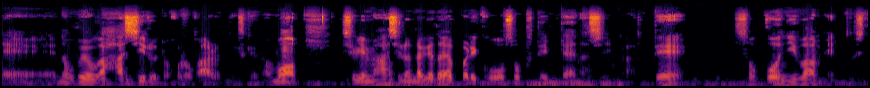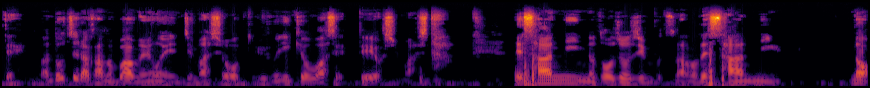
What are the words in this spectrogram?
えー、信代が走るところがあるんですけども、一生懸命走るんだけど、やっぱりこう遅くてみたいなシーンがあって、そこを2場面として、まあ、どちらかの場面を演じましょうというふうに今日は設定をしました。で、3人の登場人物なので、3人の、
